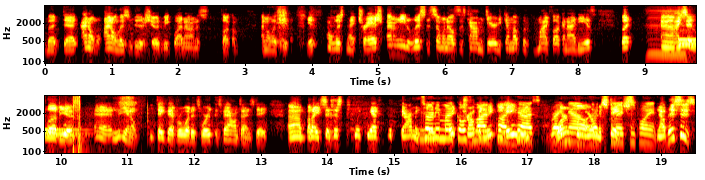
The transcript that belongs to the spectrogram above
but uh, I don't. I don't listen to their show to be quite honest. Fuck them. I don't listen. To it. I don't listen to that trash. I don't need to listen to someone else's commentary to come up with my fucking ideas. But uh, I said love you, and you know you take that for what it's worth. It's Valentine's Day. Um, but I said this is what you have to commentary. Tony Michaels Trump and live Nikki Haley podcast right learn now! from your Exclamation mistakes. point. Now this is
